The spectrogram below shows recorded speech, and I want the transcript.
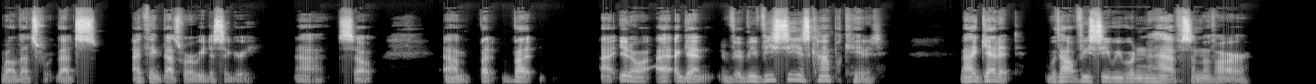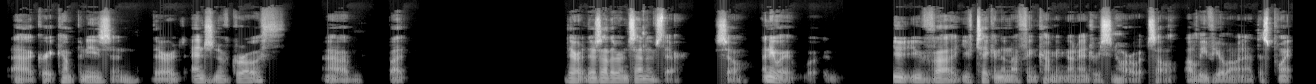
Well, that's that's I think that's where we disagree. Uh, so, um, but but uh, you know, I, again, VC is complicated. I get it. Without VC, we wouldn't have some of our uh, great companies and their engine of growth. Um, there, there's other incentives there. So anyway, you, have uh, you've taken enough incoming on Andreessen Horowitz. I'll I'll leave you alone at this point.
